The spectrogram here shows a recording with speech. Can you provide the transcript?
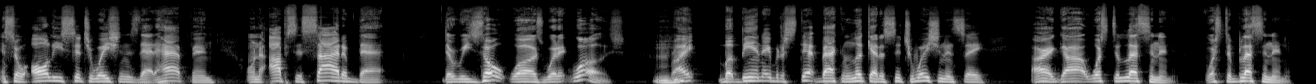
And so all these situations that happen on the opposite side of that, the result was what it was. Mm-hmm. Right? But being able to step back and look at a situation and say, all right, God, what's the lesson in it? What's the blessing in it?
